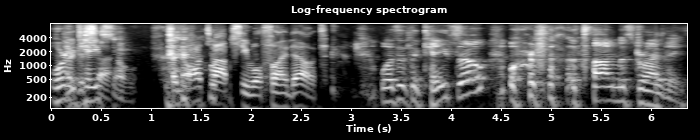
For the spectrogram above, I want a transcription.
Or the queso? An autopsy will find out. Was it the queso or the autonomous driving?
